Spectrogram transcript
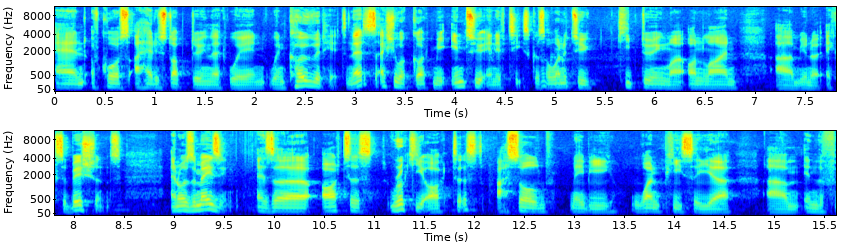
And of course, I had to stop doing that when, when COVID hit. And that's actually what got me into NFTs because I wanted to keep doing my online, um, you know, exhibitions. And it was amazing. As a artist, rookie artist, I sold maybe one piece a year um, in the, f-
